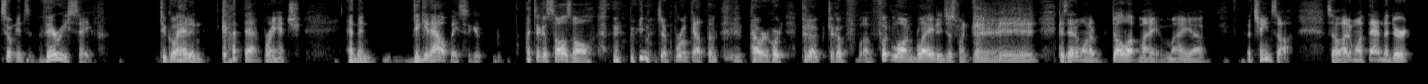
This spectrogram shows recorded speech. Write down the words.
So it's very safe to go ahead and cut that branch and then dig it out basically I took a sawzall, pretty much I broke out the power cord, a, took a, foot long blade and just went because I didn't want to dull up my my uh, a chainsaw. So I don't want that in the dirt.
